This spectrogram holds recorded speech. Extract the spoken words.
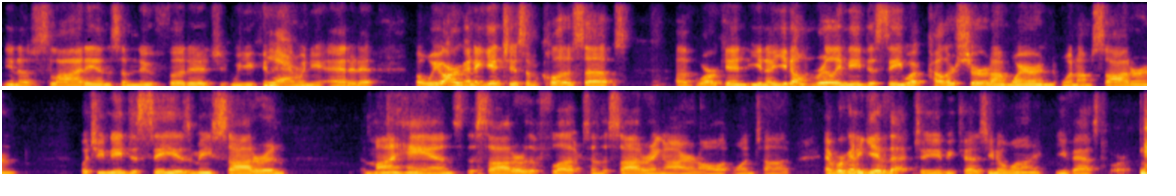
you know, slide in some new footage where you can Yeah. when you edit it. But we are going to get you some close-ups of working. You know, you don't really need to see what color shirt I'm wearing when I'm soldering. What you need to see is me soldering my hands, the solder, the flux, and the soldering iron all at one time. And we're going to give that to you because you know why? You've asked for it.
